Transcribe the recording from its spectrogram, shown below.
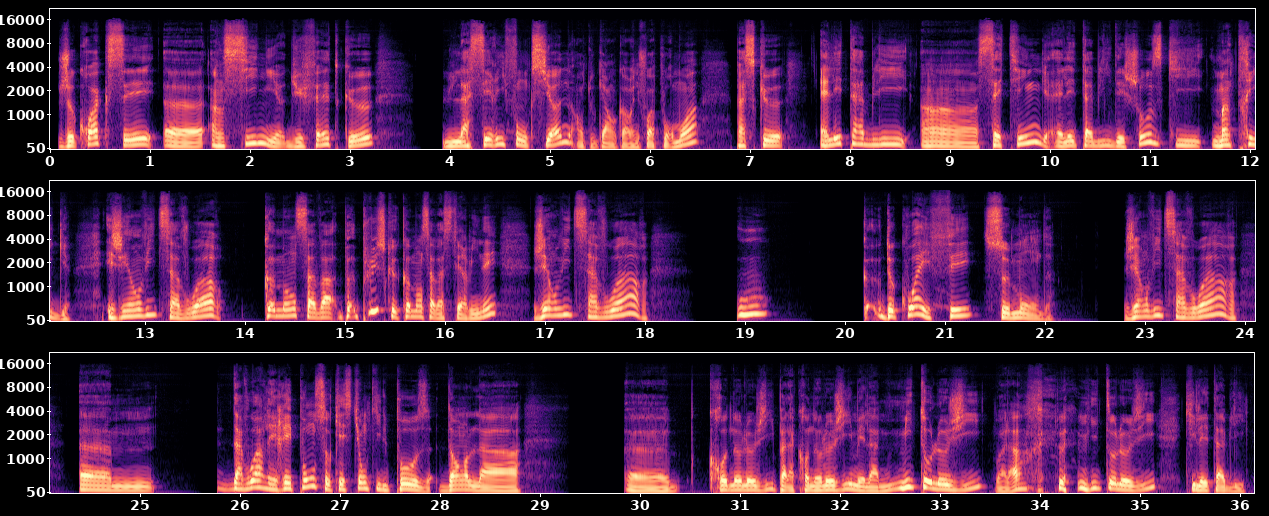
je crois que c'est un signe du fait que la série fonctionne, en tout cas encore une fois pour moi, parce que elle établit un setting, elle établit des choses qui m'intriguent. Et j'ai envie de savoir comment ça va, plus que comment ça va se terminer, j'ai envie de savoir où, de quoi est fait ce monde. J'ai envie de savoir, euh, d'avoir les réponses aux questions qu'il pose dans la euh, chronologie, pas la chronologie, mais la mythologie, voilà, la mythologie qu'il établit.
